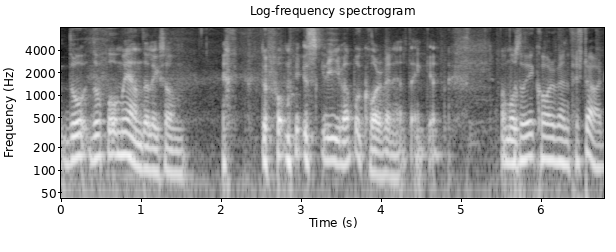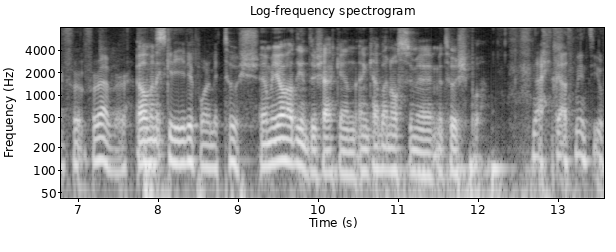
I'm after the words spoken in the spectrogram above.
då, då får man ju ändå liksom... Då får man ju skriva på korven helt enkelt. Man Och måste, då är korven förstörd for, forever. Ja, Man men- skriver på den med tusch. ja men jag hade inte käkat en, en cabanossi med, med tusch på. Nej, det hade man inte gjort.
